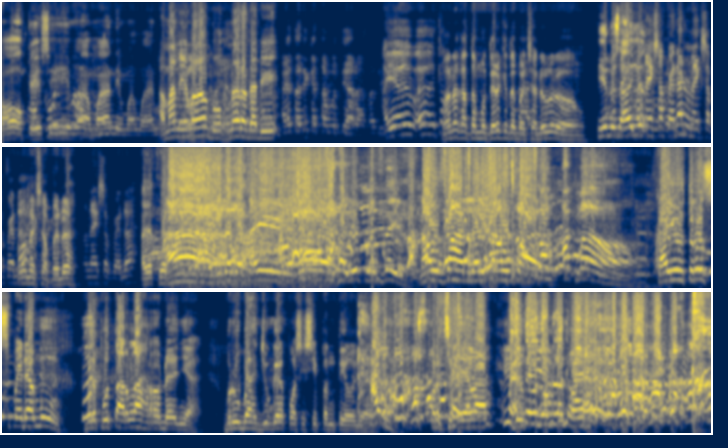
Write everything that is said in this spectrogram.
Oh, oke sih, mah aman, ya mah aman. Aman ya mah bukna rada di Ayo tadi kata Mutiara tadi. Ayo itu. Mana kata mutiara kita baca dulu dong. Iya nu saya. naik sepeda, naik sepeda. Oh naik sepeda. Naik sepeda. aya kuat. Ah, kita bacain. Ayo kuatnya ya. Naufan dari Naufan. Akmal. Kayuh terus sepedamu, berputarlah rodanya. Berubah juga posisi pentilnya. Percayalah, hidup goblok.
